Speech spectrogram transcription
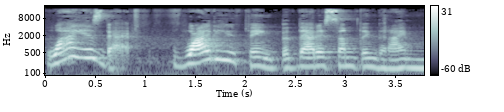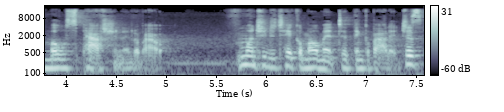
Why is that? Why do you think that that is something that I'm most passionate about? Want you to take a moment to think about it. Just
